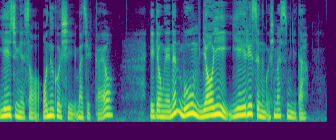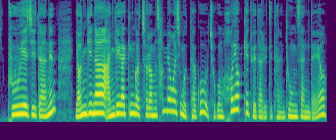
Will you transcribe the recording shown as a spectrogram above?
예 중에서 어느 것이 맞을까요? 이 경우에는 모음 여이 예를 쓰는 것이 맞습니다. 부예지다는 연기나 안개가 낀 것처럼 선명하지 못하고 조금 허옇게 되다를 뜻하는 동사인데요.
